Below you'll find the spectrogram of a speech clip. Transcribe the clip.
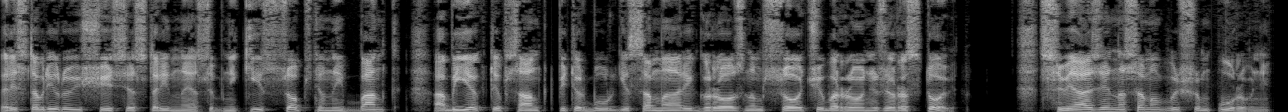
реставрирующиеся старинные особняки, собственный банк, объекты в Санкт-Петербурге, Самаре, Грозном, Сочи, Воронеже, Ростове. Связи на самом высшем уровне.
